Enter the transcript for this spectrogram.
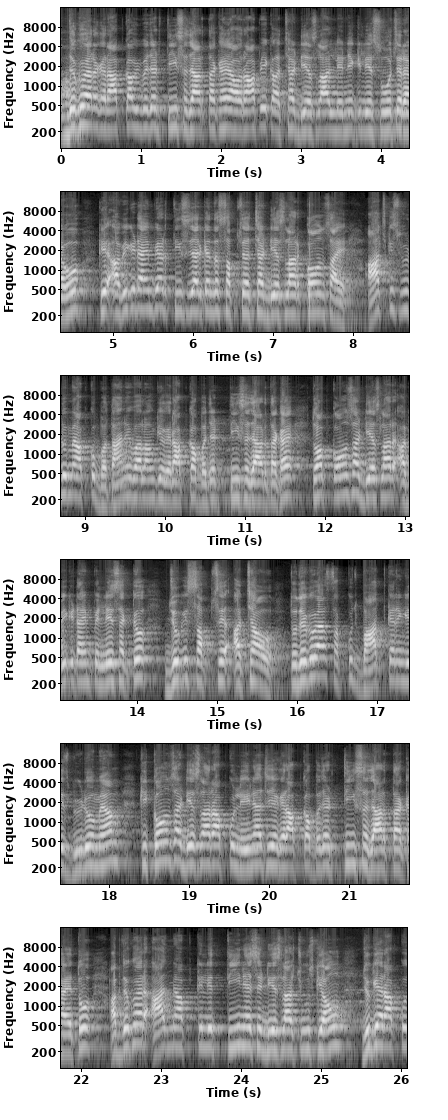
अब देखो यार, अगर आपका भी बजट तीस हज़ार तक है और आप एक अच्छा डीएसएलआर लेने के लिए सोच रहे हो कि अभी के टाइम पे यार तीस हज़ार के अंदर सबसे अच्छा डीएसएलआर कौन सा है? आज की इस वीडियो में आपको बताने वाला हूँ कि अगर आपका बजट तीस हज़ार तक है तो आप कौन सा डीएसएलआर अभी के टाइम पे ले सकते हो जो कि सबसे अच्छा हो? तो देखो यार, सब कुछ बात करेंगे इस वीडियो में हम कि कौन सा डीएसएलआर आपको लेना चाहिए अगर आपका बजट तीस तक है तो। अब देखो यार, आज मैं आपके लिए तीन ऐसे डीएसएलआर चूज़ किया हूँ जो कि यार आपको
